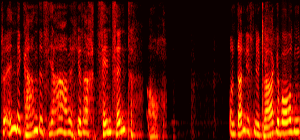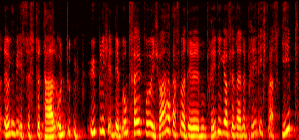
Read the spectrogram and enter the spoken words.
zu Ende kam, das Jahr, habe ich gesagt, 10 Cent auch. Und dann ist mir klar geworden, irgendwie ist es total unüblich in dem Umfeld, wo ich war, dass man dem Prediger für seine Predigt was gibt.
